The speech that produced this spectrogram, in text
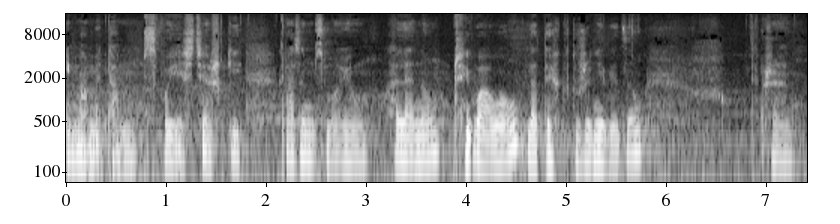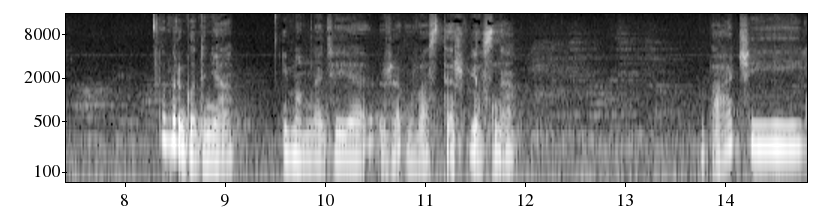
i mamy tam swoje ścieżki razem z moją Heleną, Chihuahuą, dla tych, którzy nie wiedzą. Także dobrego dnia i mam nadzieję, że u Was też wiosna. Baci!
